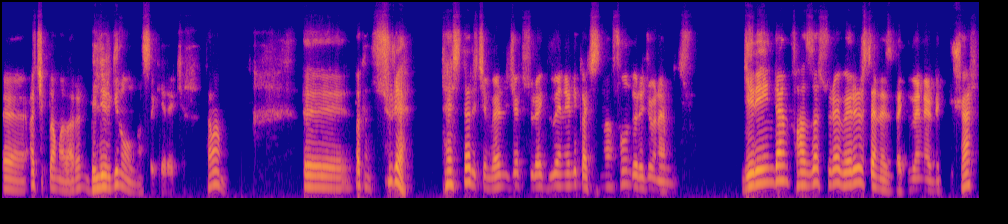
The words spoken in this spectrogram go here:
e, açıklamaların belirgin olması gerekir. Tamam mı? E, bakın süre, testler için verilecek süre güvenirlik açısından son derece önemlidir. Gereğinden fazla süre verirseniz de güvenirlik düşer.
